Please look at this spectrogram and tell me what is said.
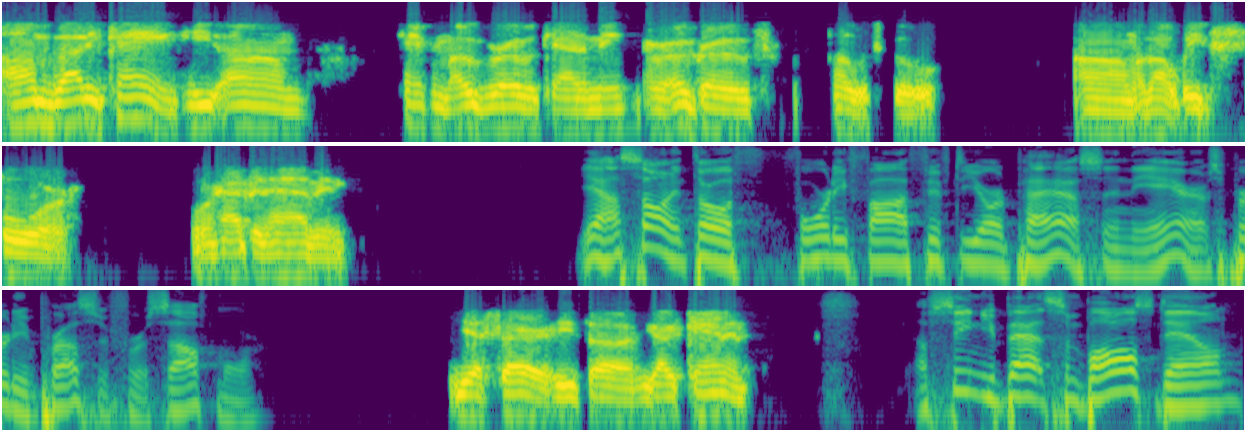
I'm glad he came. He um came from Oak Grove Academy or Oak Grove Public School um, about week four. We're happy to have him. Yeah, I saw him throw a 45, 50 yard pass in the air. It's pretty impressive for a sophomore. Yes, sir. He's uh got a cannon. I've seen you bat some balls down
